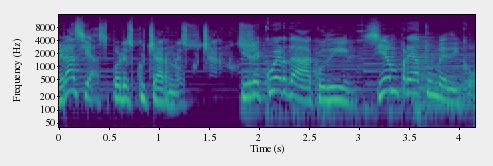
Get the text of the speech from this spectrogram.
Gracias por escucharnos. Y recuerda acudir siempre a tu médico.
